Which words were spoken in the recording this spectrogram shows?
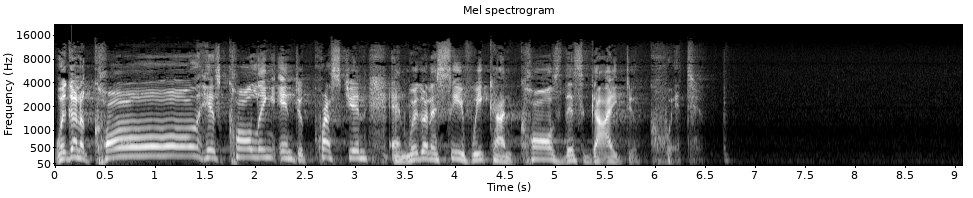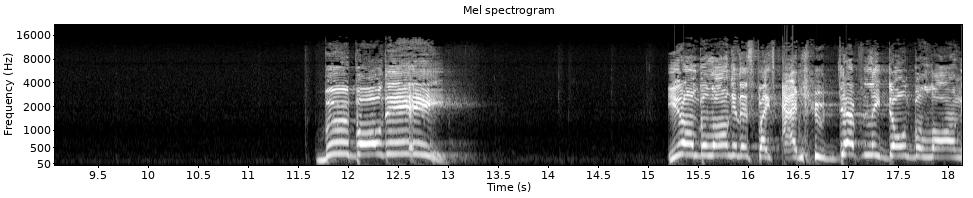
we're going to call his calling into question and we're going to see if we can cause this guy to quit. Boo Baldy! You don't belong in this place, and you definitely don't belong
